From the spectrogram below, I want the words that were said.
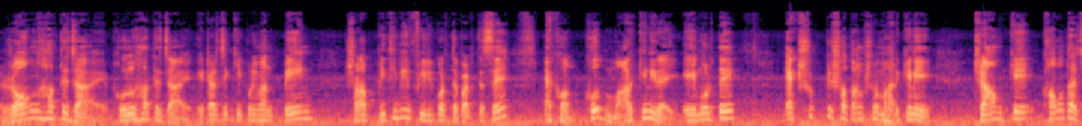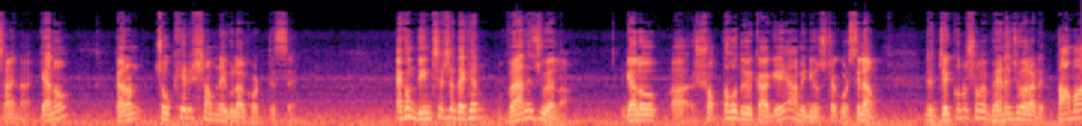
রং হাতে যায় ভুল হাতে যায়, এটার যে কি পরিমাণ পেইন সারা পৃথিবী ফিল করতে পারতেছে, এখন খোদ মার্কিনিরাই এই মুহূর্তে একষট্টি শতাংশ মার্কিনি ট্রাম্পকে ক্ষমতায় চায় না। কেন? কারণ চোখের সামনে এগুলা ঘটতেছে। এখন দিন শেষে দেখেন ভ্যানেজুয়েলা। গেল সপ্তাহ দুয়েক আগে আমি নিউজটা করছিলাম যে যে কোনো সময় ভ্যানেজুয়েলারে তামা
